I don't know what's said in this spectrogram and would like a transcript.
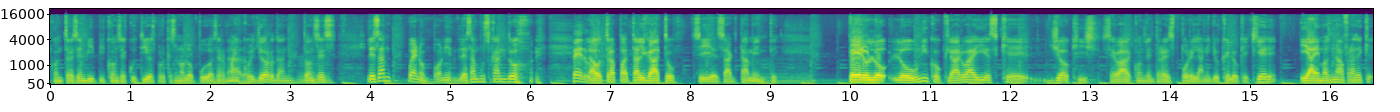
con tres MVP consecutivos, porque eso no lo pudo hacer claro. Michael Jordan. Entonces, mm. le están, bueno, le están buscando Pero... la otra pata al gato. Sí, exactamente. Mm. Pero lo, lo, único claro ahí es que Jokic se va a concentrar es por el anillo, que es lo que quiere. Y además una frase que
